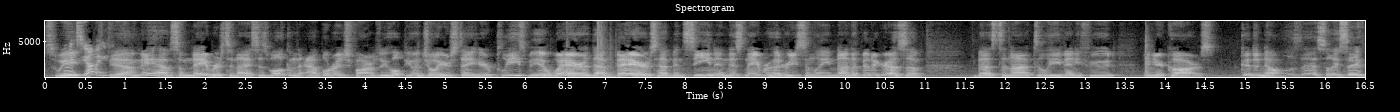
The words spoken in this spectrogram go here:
Sweet. Nice, yummy. Yeah. We may have some neighbors tonight. Says, Welcome to Apple Ridge Farms. We hope you enjoy your stay here. Please be aware that bears have been seen in this neighborhood recently. None have been aggressive. Best to not to leave any food in your cars. Good to know. What was this? So they say a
